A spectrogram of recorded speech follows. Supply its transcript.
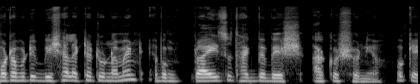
মোটামুটি বিশাল একটা টুর্নামেন্ট এবং প্রাইজও থাকবে বেশ আকর্ষণীয়। ওকে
